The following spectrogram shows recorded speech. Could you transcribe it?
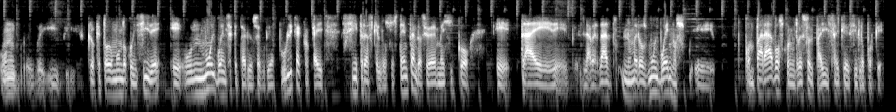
un, y, creo que todo el mundo coincide, eh, un muy buen secretario de Seguridad Pública, creo que hay cifras que lo sustentan, la Ciudad de México eh, trae, la verdad, números muy buenos comparados con el resto del país, hay que decirlo, porque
